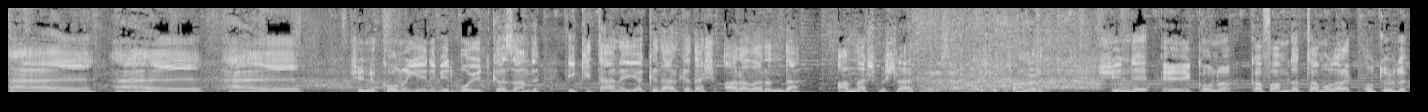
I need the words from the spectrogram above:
He, he, he. Şimdi konu yeni bir boyut kazandı. İki tane yakın arkadaş aralarında anlaşmışlar. Anladım. Şimdi e, konu kafamda tam olarak oturdu.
